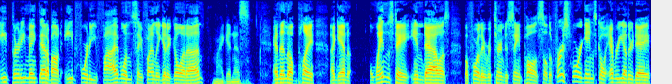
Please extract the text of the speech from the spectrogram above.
8:30. Make that about 8:45 once they finally get it going on. My goodness. And then they'll play again Wednesday in Dallas before they return to St. Paul. So the first four games go every other day.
